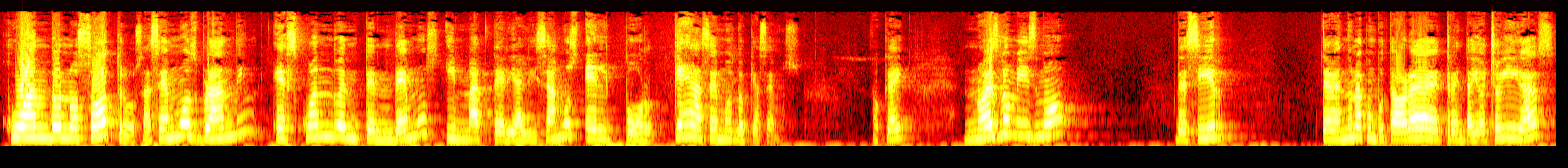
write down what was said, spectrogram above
Cuando nosotros hacemos branding es cuando entendemos y materializamos el por qué hacemos lo que hacemos. ¿Ok? No es lo mismo decir, te vendo una computadora de 38 gigas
